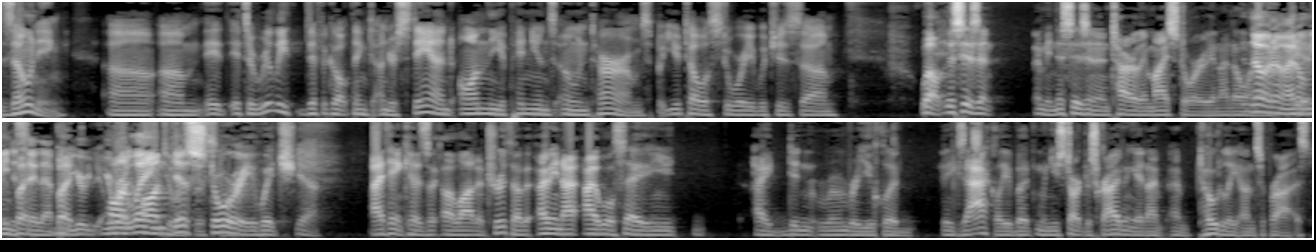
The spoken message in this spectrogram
zoning. Uh, um, it, it's a really difficult thing to understand on the opinion's own terms. But you tell a story which is um, Well, this isn't I mean, this isn't entirely my story, and I don't. No, no, I don't mean to say that, but you're- you're on, on to this story, story. which Yeah. I think has a lot of truth of it. I mean, I, I will say, you, I didn't remember Euclid exactly, but when you start describing it, I'm, I'm totally unsurprised.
